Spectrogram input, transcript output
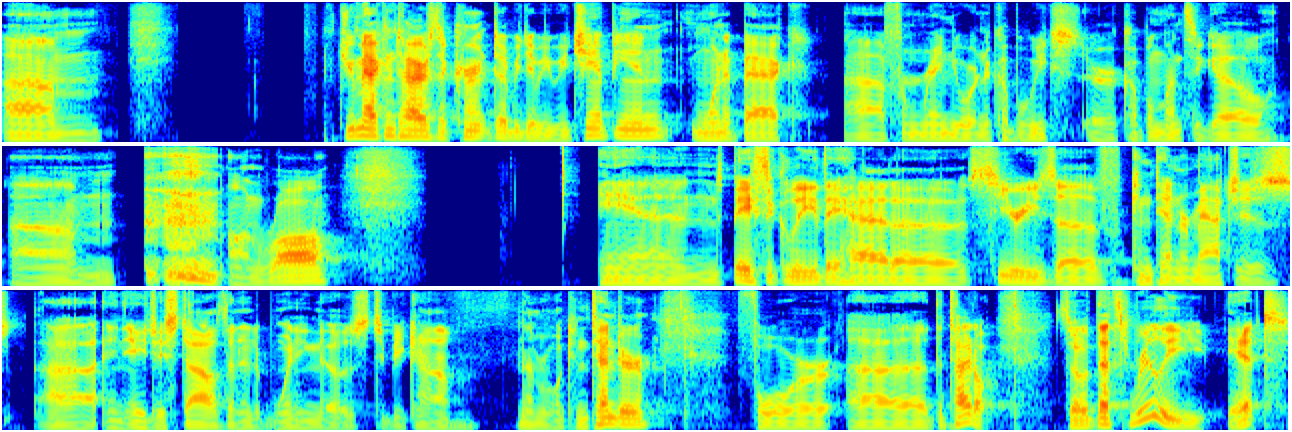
Um, Drew McIntyre is the current WWE champion. Won it back uh, from Randy Orton a couple weeks or a couple months ago um, on Raw. And basically, they had a series of contender matches, uh, and AJ Styles ended up winning those to become number one contender for uh, the title. So that's really it,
